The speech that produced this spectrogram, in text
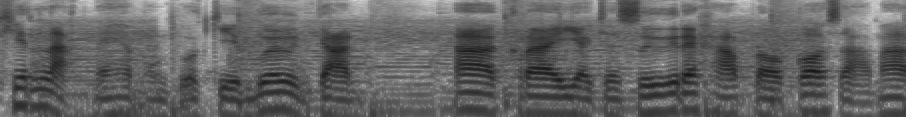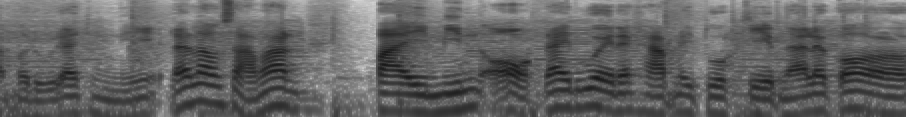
เค็นหลักนะครับของตัวเกมด้วยเหมือนกันถ้าใครอยากจะซื้อนะครับ เราก็สามารถมาดูได้ตรงนี้ และเราสามารถไปมิ้นท์ออกได้ด้วยนะครับ ในตัวเกมนะแล้วก็เรา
